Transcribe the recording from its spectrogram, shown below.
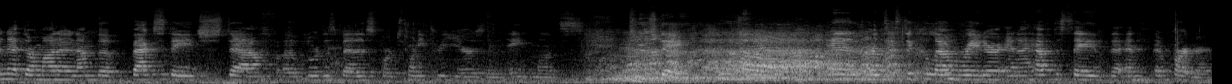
Annette Darmada, and I'm the backstage staff of Lourdes Perez for 23 years and eight months. Tuesday. Um, and artistic collaborator, and I have to say that, and, and partner.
